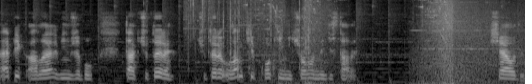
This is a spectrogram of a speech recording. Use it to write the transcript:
епік, але він вже був. Так, 4. 4 уламки, поки нічого не дістали. Ще один.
